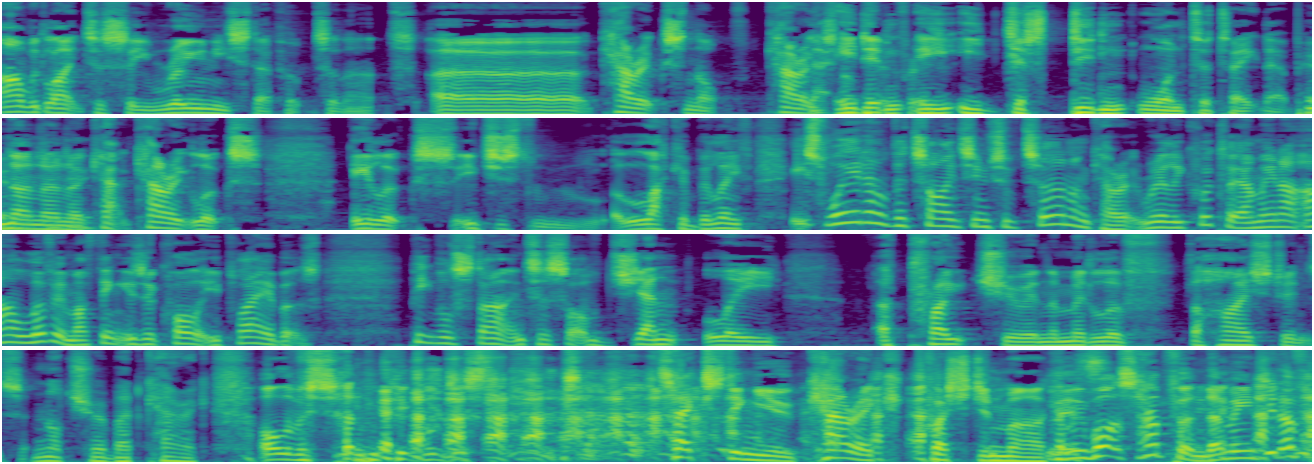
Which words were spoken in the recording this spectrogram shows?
I would like to see Rooney step up to that. Uh, Carrick's not. Carrick's he not didn't. He, he just didn't want to take that No, penalty. no, no. did he? Ca- Carrick looks, he looks, he just lack of belief. It's weird how the tide seems to have turned on Carrick really quickly. I mean, I, I love him. I think he's a quality player, but people starting to sort of gently approach you in the middle of the high streets. I'm not sure about Carrick. All of a sudden, people just texting you, Carrick? Question mark. I mean, what's happened? I mean, do you know,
